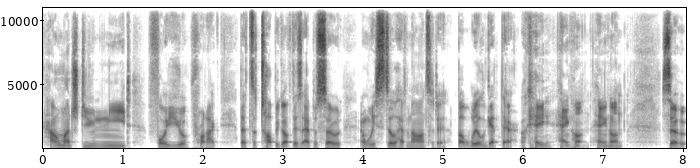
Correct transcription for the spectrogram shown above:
How much do you need for your product? That's the topic of this episode, and we still haven't answered it, but we'll get there. Okay, hang on, hang on. So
